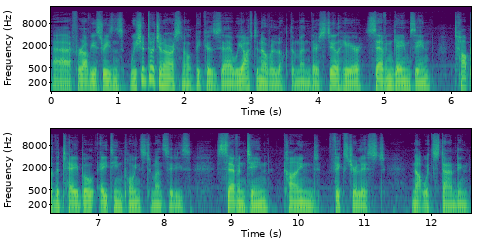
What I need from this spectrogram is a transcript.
Uh, for obvious reasons, we should touch on Arsenal because uh, we often overlook them, and they're still here, seven games in, top of the table, 18 points to Man City's 17. Kind fixture list notwithstanding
